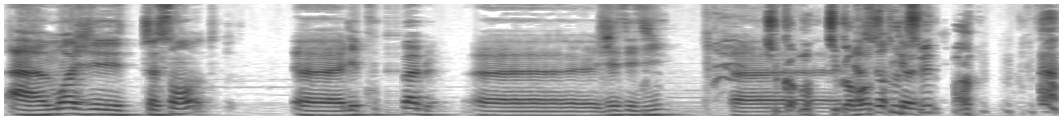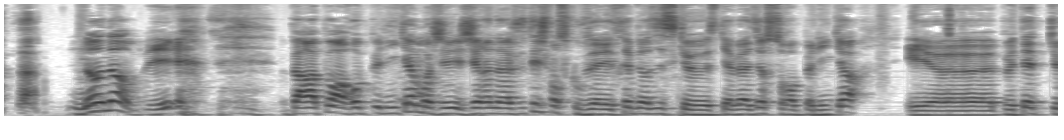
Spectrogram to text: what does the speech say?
Ah, moi, j'ai de toute façon euh, les coupables. Euh, j'ai été dit. Euh, tu commences, tu commences tout que- de suite. Non, non, mais par rapport à Rob Pelinka, moi j'ai rien à ajouter. Je pense que vous avez très bien dit ce qu'il y avait à dire sur Rob Pelinka. Et peut-être que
